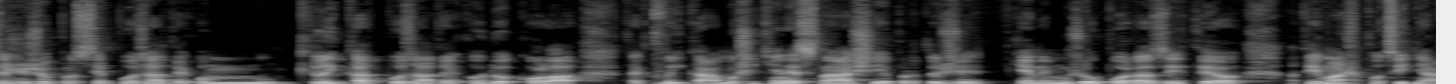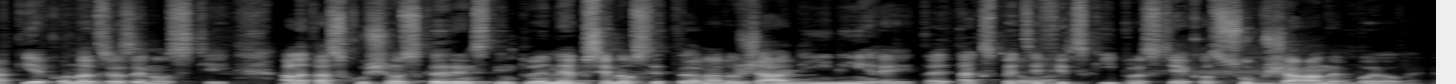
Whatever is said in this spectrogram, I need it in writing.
začneš ho prostě pořád jako klikat pořád jako dokola, tak tvoji kámoši tě nesnáší, protože tě nemůžou porazit, jo. A ty máš pocit nějaký jako nadřazenosti. Ale ta zkušenost Killer Instinctu je nepřenositelná do žádné hmm. jiné hry. To je tak specifický prostě jako subžánr bojovek.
